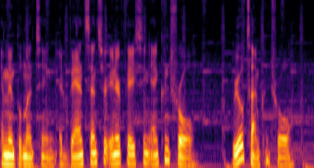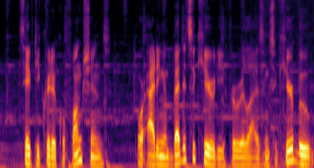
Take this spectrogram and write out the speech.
and implementing advanced sensor interfacing and control, real-time control, safety critical functions, or adding embedded security for realizing secure boot,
